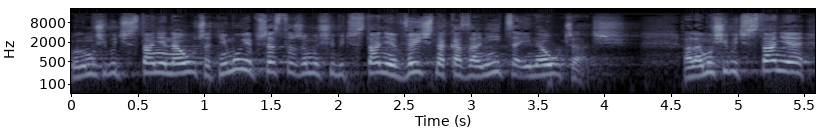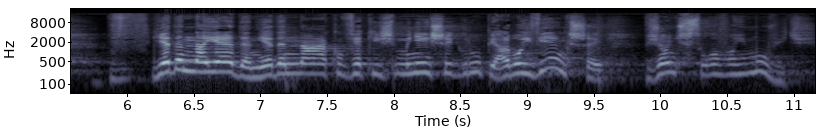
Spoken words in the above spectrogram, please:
On musi być w stanie nauczać. Nie mówię przez to, że musi być w stanie wyjść na kazalnicę i nauczać, ale musi być w stanie jeden na jeden, jeden na, w jakiejś mniejszej grupie albo i większej wziąć słowo i mówić.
